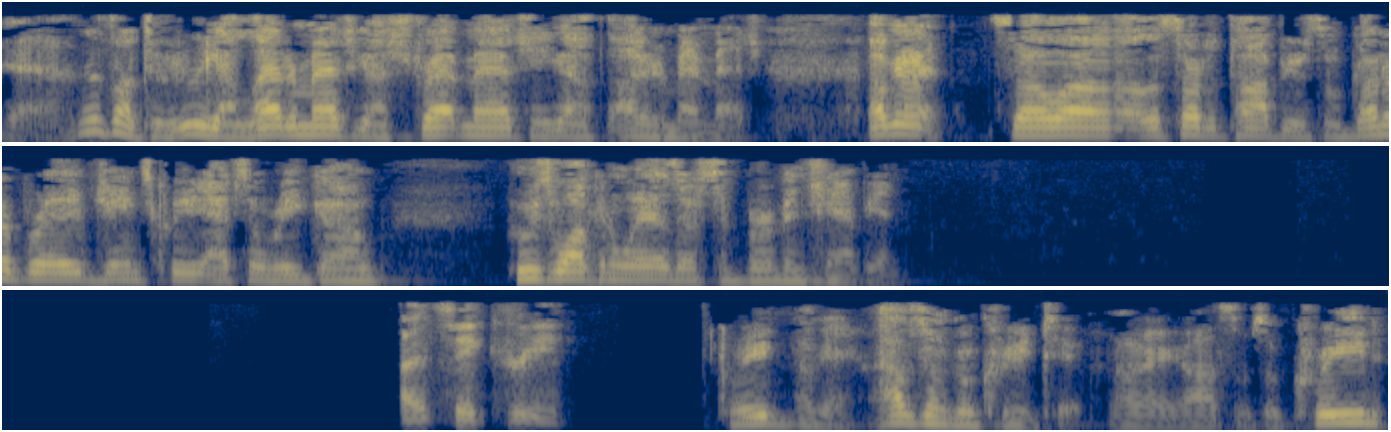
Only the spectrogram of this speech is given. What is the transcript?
yeah, that's not too. We got ladder match, you got strap match, and you got Iron Man match. Okay, so uh let's start at the top here. So Gunner Brave, James Creed, Axel Rico. Who's walking away as our suburban champion? I'd say Creed. Creed? Okay. I was gonna go Creed too. Alright, awesome. So Creed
